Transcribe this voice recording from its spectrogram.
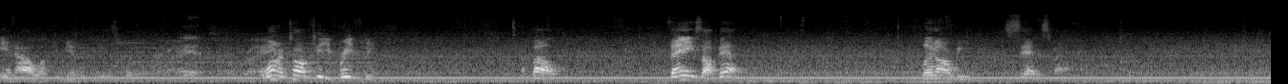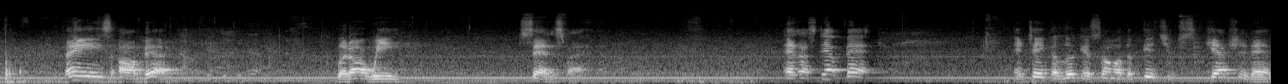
in our community as well. Yes. I want to talk to you briefly about things are better, but are we satisfied? Things are better, but are we satisfied? As I step back and take a look at some of the pictures captured at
